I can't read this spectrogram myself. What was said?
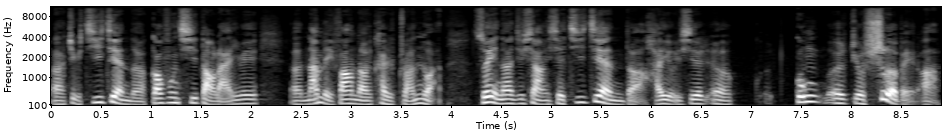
啊，这个基建的高峰期到来，因为呃南北方呢开始转暖，所以呢，就像一些基建的，还有一些呃公呃就设备啊，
